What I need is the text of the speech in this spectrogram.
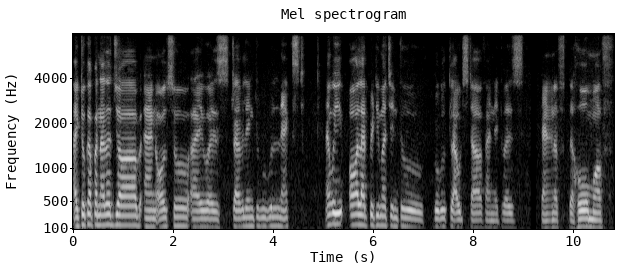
I took up another job, and also I was traveling to Google Next, and we all are pretty much into Google Cloud stuff, and it was kind of the home of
